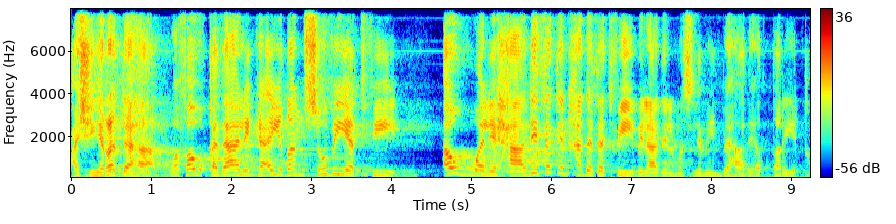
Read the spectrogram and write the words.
عشيرتها وفوق ذلك أيضا سبيت في أول حادثة حدثت في بلاد المسلمين بهذه الطريقة.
